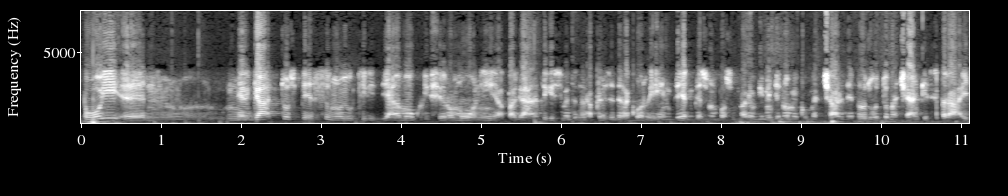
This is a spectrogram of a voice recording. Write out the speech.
Poi ehm, nel gatto spesso noi utilizziamo quei feromoni appaganti che si mettono nella presa della corrente, adesso non posso fare ovviamente il nome commerciale del prodotto, ma c'è anche spray,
